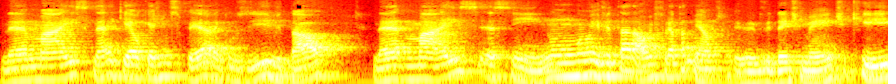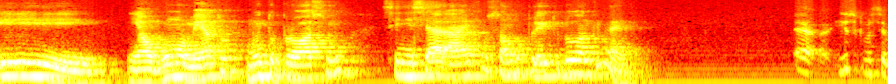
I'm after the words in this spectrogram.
né? Mas, né, que é o que a gente espera, inclusive, tal, né? Mas, assim, não, não evitará o enfrentamento. Evidentemente que em algum momento muito próximo se iniciará em função do pleito do ano que vem. É, isso que você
